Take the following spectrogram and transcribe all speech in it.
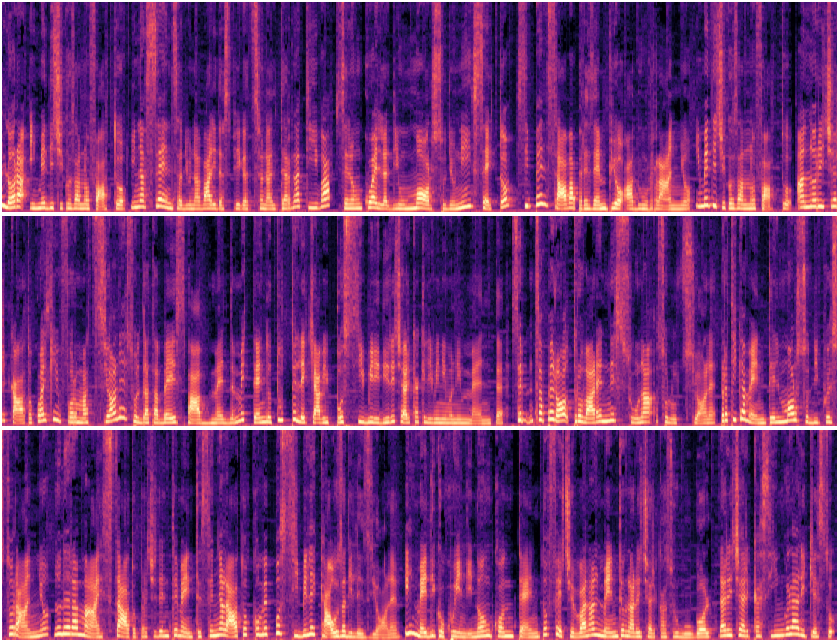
Allora i medici cosa hanno fatto? In assenza di una valida spiegazione alternativa, se non quella di un morso di un insetto, si pensava per esempio ad un ragno. I medici cosa hanno fatto? Hanno ricercato qualche informazione sul database PubMed mettendo tutte le chiavi possibili di ricerca che gli venivano in mente, senza però trovare nessuna soluzione. Praticamente il morso di questo ragno non era mai stato precedentemente segnalato come possibile causa di lesione. Il medico quindi, non contento, fece banalmente una ricerca su Google. La ricerca singola ha richiesto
